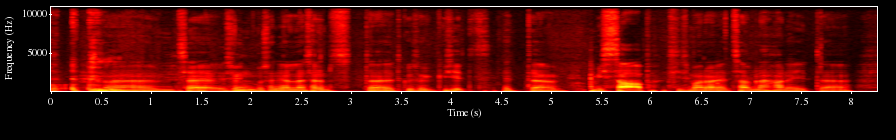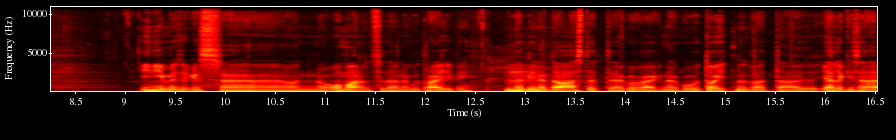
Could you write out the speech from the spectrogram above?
äh, see sündmus on jälle selles mõttes, et, et kui sa küsid, et äh, mis saab, siis ma arvan, et saab näha neid äh, inimesi, kes äh, on omanud seda nagu drive'i mm. läbi nende aastate ja kogu aeg nagu toitnud, vaata jällegi see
